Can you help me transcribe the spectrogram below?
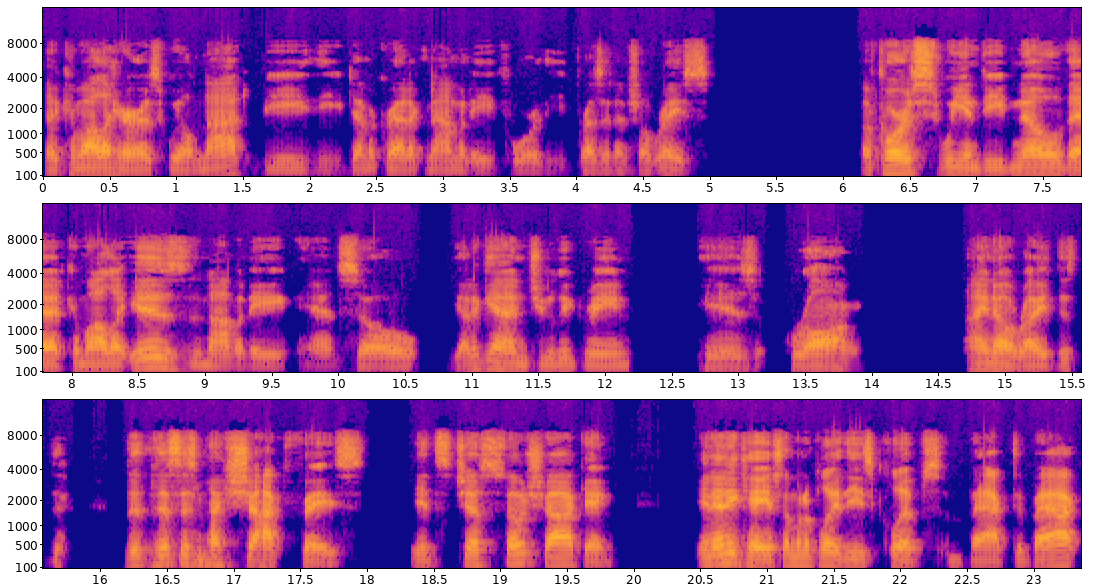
that Kamala Harris will not be the Democratic nominee for the presidential race. Of course, we indeed know that Kamala is the nominee, and so yet again, Julie Green is wrong. I know, right? This this is my shocked face. It's just so shocking. In any case, I'm going to play these clips back to back,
